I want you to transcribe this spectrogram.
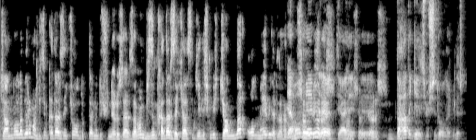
Canlı olabilir ama bizim kadar zeki olduklarını düşünüyoruz her zaman. Bizim kadar zekası gelişmiş canlılar olmayabilir. Zaten Ya onu olmayabilir söylüyoruz. evet. Yani Onu söylüyoruz. e, daha da gelişmişi de olabilir.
